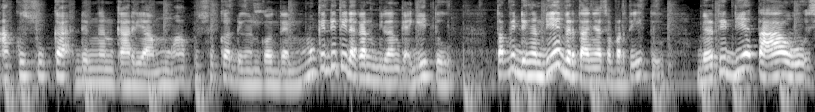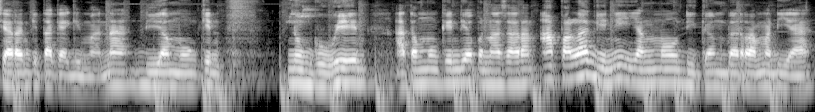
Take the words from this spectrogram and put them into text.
aku suka dengan karyamu aku suka dengan konten mungkin dia tidak akan bilang kayak gitu. Tapi dengan dia bertanya seperti itu berarti dia tahu siaran kita kayak gimana dia mungkin nungguin atau mungkin dia penasaran apalagi nih yang mau digambar sama dia?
